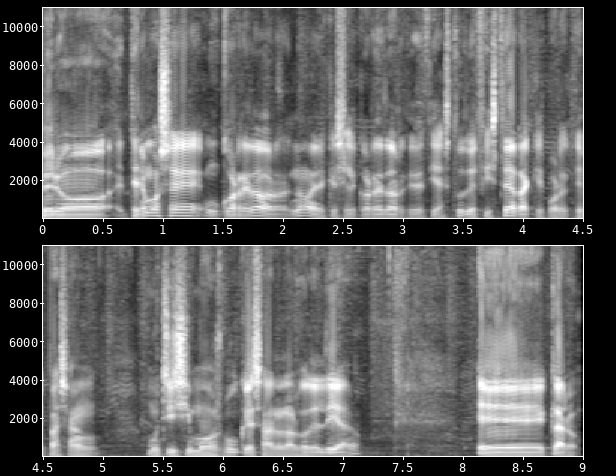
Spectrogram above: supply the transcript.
Pero tenemos eh, un corredor, ¿no? El que es el corredor que decías tú de Fisterra, que por el que pasan muchísimos buques a lo largo del día, ¿no? Eh, claro,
